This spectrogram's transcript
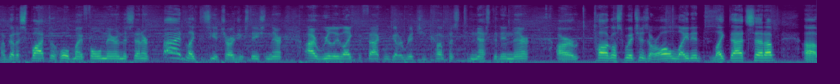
I've got a spot to hold my phone there in the center. I'd like to see a charging station there. I really like the fact we've got a Ritchie compass nested in there. Our toggle switches are all lighted like that setup. Uh,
